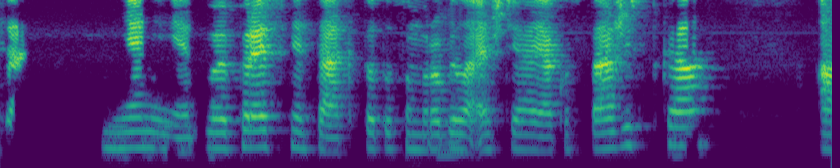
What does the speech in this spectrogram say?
tak. Nie, nie, nie, to je presne tak. Toto som mhm. robila ešte aj ako stážistka a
